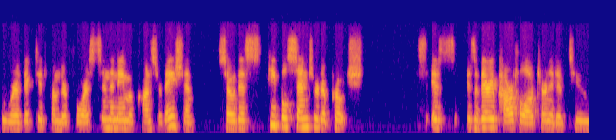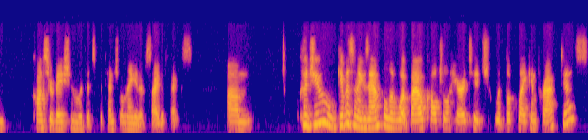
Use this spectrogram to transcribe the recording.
who were evicted from their forests in the name of conservation. So this people-centered approach is is a very powerful alternative to conservation with its potential negative side effects. Um, could you give us an example of what biocultural heritage would look like in practice?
